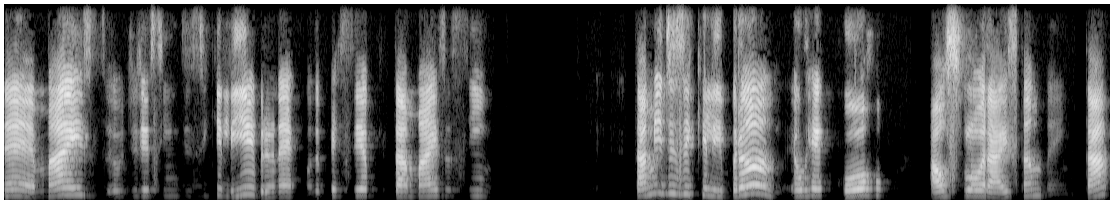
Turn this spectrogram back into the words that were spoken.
né, mais, eu diria assim, desequilíbrio, né? Quando eu percebo que está mais assim, está me desequilibrando, eu recorro aos florais também, tá?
